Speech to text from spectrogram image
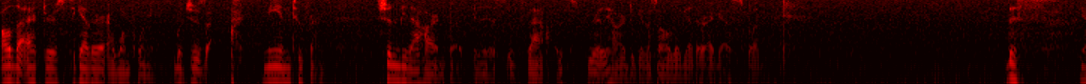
all the actors together at one point, which is me and two friends. Shouldn't be that hard, but it is. It's that it's really hard to get us all together, I guess. But this, yeah.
